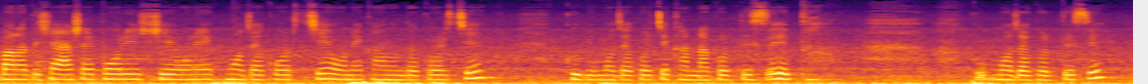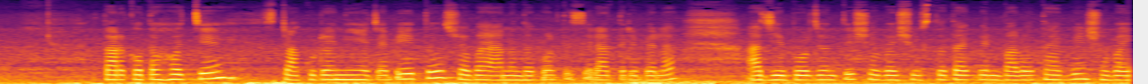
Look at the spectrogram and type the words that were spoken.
বাংলাদেশে আসার পরে সে অনেক মজা করছে, অনেক আনন্দ করছে। খুবই মজা করছে, কান্না করতেছে, তো খুব মজা করতেছে। তার কথা হচ্ছে চাকুটা নিয়ে যাবে। তো সবাই আনন্দ করতেছে রাতের বেলা। আজ এ পর্যন্ত সবাই সুস্থ থাকবেন, ভালো থাকবেন, সবাই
